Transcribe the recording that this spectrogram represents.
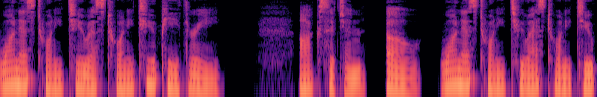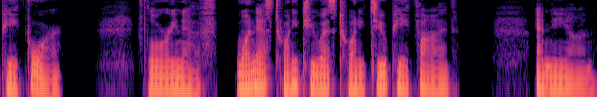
1s22s22P3. Oxygen, O, 1s22s22P4. Fluorine F, 1s22s22P5. And neon,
